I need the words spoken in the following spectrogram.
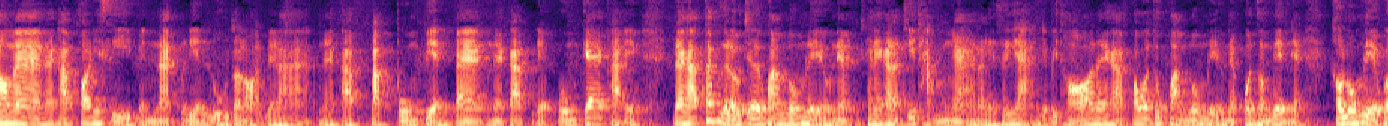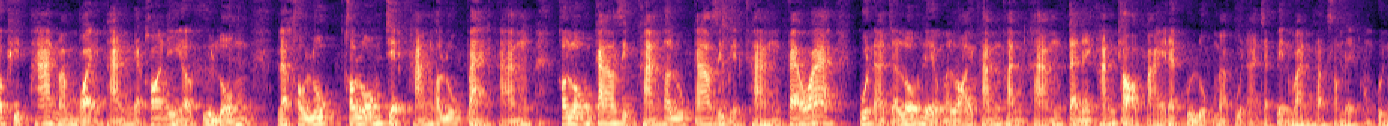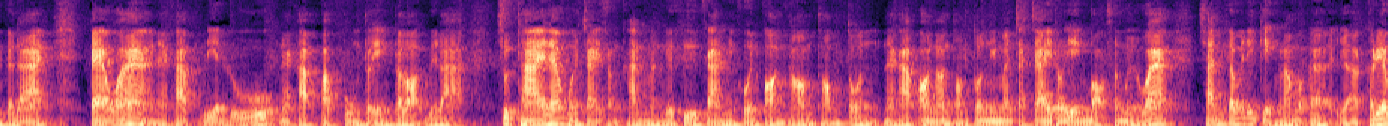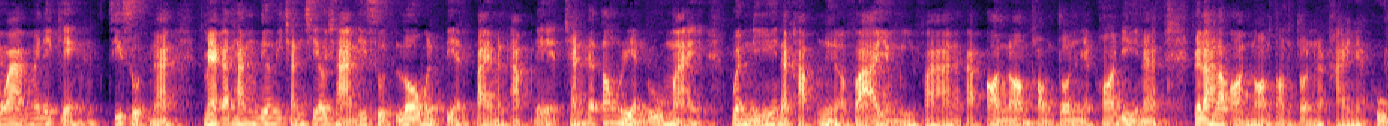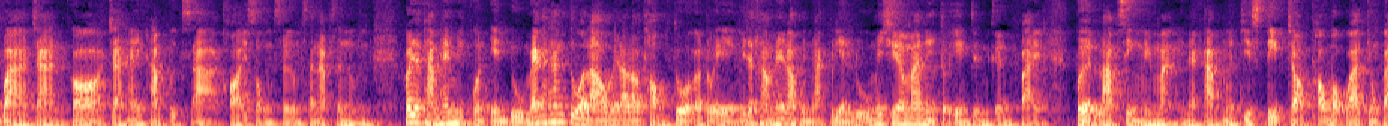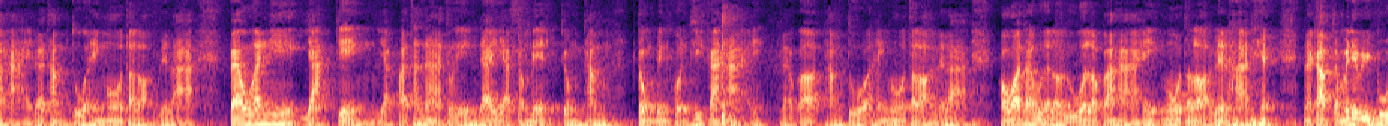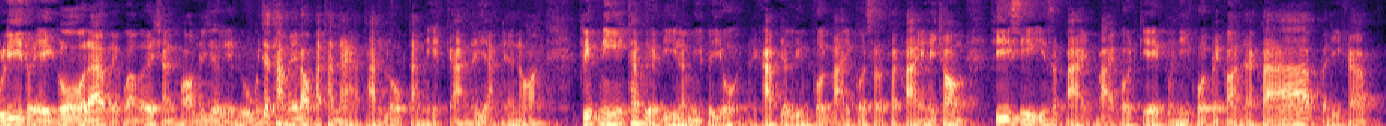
ต่อมานะครับข้อที่ 4 เป็นนักเรียนรู้ตลอดเวลานะครับ ปรับปรุงเปลี่ยนแปลงนะครับเรียบปรุงแก้ไขนะครับ ถ้าเผื่อเราเจอความล้มเหลวเนี่ยในขณะที่ทำงานอะไรสักอย่างอย่าไปท้อนะครับ เพราะว่าทุกความล้มเหลวเนี่ยคนสำเร็จเนี่ยเขาล้มเหลวเขาผิดพลาดมาบ่อยครั้ง แต่ข้อดีเขาคือล้มแล้วเขาลุกเขาล้ม 7 ครั้งเขาลุก 8 ครั้งเขาล้ม 90 ครั้งเขาลุก 91 ครั้ง แปลว่า คุณอาจจะล้มเหลวมาร้อยครั้งพันครั้ง แต่ในครั้งต่อไปถ้าคุณลุกมาคุณอาจจะเป็นวันครับสำเร็จของคุณก็ได้ แปลว่านะครับเรียนรู้นะครับปรับปรุงตัวเองตลอดเวลา สุดท้ายแล้วหัวใจสำคัญมันก็คือการเป็นคนอ่อนน้อมถ่อมตนนะครับอ่อนน้อมถ่อมตนนี่มันจากใจตัวเองบอกเสมอว่า ฉันก็ไม่ได้เก่งแล้วเออเขาเรียกว่าไม่ได้เก่งที่สุดนะ แม้กระทั่งเรื่องที่ฉันเชี่ยวชาญที่สุดโลกมันเปลี่ยนไปมันอัปเดต ฉันก็ต้องเรียนรู้ใหม่ วันนี้นะครับเหนือฟ้ายังมีฟ้านะครับอ่อนน้อมถ่อมตนเนี่ยข้อดีนะเวลาเราอ่อนน้อมถ่อมตนกับใครเนี่ยครูบาอาจารย์ก็จะให้คำปรึกษาคอยส่งเสริมสนับสนุน ก็จะทำให้มีคนเอ็นดู แม้กระทั่งตัวเราเวลาเราถ่อมตัวกับตัวเอง ก็จะทำให้เราเป็นนักเรียนรู้ไม่เชื่อมั่นในตัวเองจนเกินไปเปิดรับสิ่งใหม่ๆนะครับเหมือนที่สตีฟจ็อบเขาบอกว่าจงกระหายแล้วทำตัวให้โง่ตลอดเวลา แปลวันนี้อยากเก่ง อยากพัฒนาตัวเองได้อยากสำเร็จจงทำจงเป็นคนที่กระหาย แล้วก็ทำตัวให้โง่ตลอดเวลา เพราะว่าถ้าเผื่อเรารู้ว่าเรากระหายโง่ตลอดเวลาเนี่ยนะครับจะไม่ได้ไปบูลลี่ตัวเองโง่แล้วหมายความเอ้ยฉันพร้อมที่จะเรียนรู้มันจะทำให้เราพัฒนาทันโลกทันเหตุการณ์ได้อย่างแน่นอนคลิปนี้ถ้าเผื่อดีและมีประโยชน์นะครับ อย่าลืมกดไลค์กด subscribe ให้ช่อง TC Inspire by Code Cake วันนี้โค้ดไปก่อนนะครับสวัสดีครับ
